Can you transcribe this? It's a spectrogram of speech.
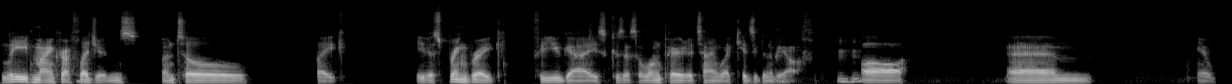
leave Minecraft Legends until like either spring break for you guys because that's a long period of time where kids are going to be off, mm-hmm. or um, you know,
